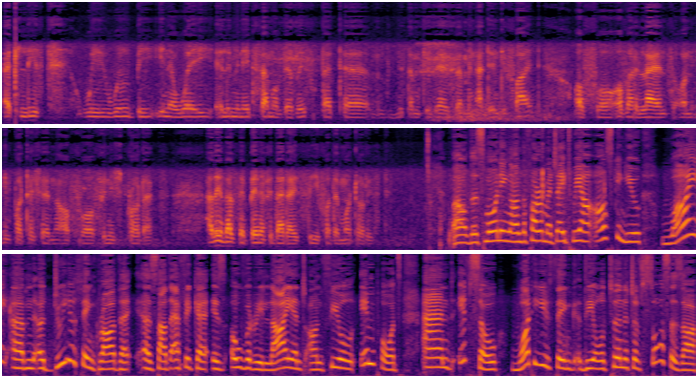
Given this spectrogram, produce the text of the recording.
at least we will be, in a way, eliminate some of the risks that uh, Mr. Mkhize has I mean, identified of uh, over-reliance on importation of uh, finished products. I think that's the benefit that I see for the motorist. Well, this morning on the forum at 8, we are asking you why um, uh, do you think rather uh, South Africa is over reliant on fuel imports? And if so, what do you think the alternative sources are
